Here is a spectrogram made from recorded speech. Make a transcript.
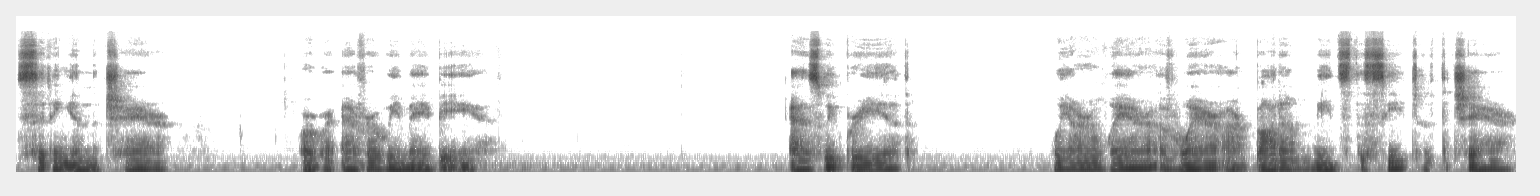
sitting in the chair or wherever we may be. As we breathe, we are aware of where our bottom meets the seat of the chair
